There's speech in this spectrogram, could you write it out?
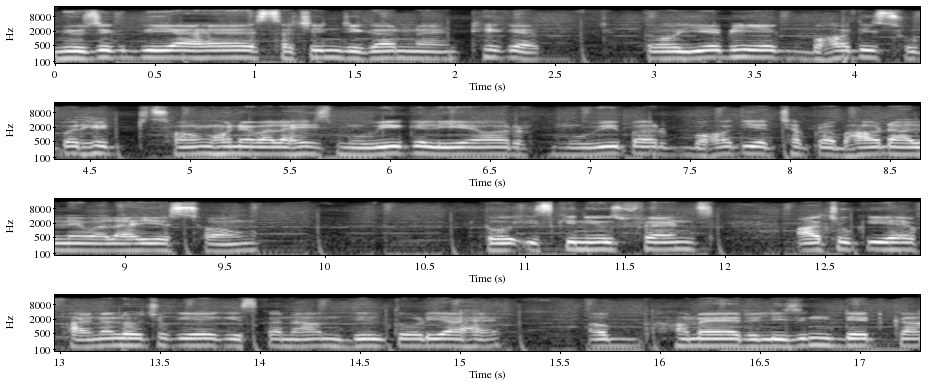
म्यूज़िक दिया है सचिन जिगर ने, ठीक है? तो ये भी एक बहुत ही सुपर हिट सॉन्ग होने वाला है इस मूवी के लिए और मूवी पर बहुत ही अच्छा प्रभाव डालने वाला है ये सॉन्ग तो इसकी न्यूज़ फ्रेंड्स आ चुकी है फाइनल हो चुकी है, कि इसका नाम दिल तोड़िया है। अब हमें रिलीजिंग डेट का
